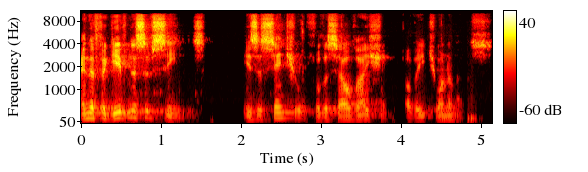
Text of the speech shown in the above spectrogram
and the forgiveness of sins is essential for the salvation of each one of us.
